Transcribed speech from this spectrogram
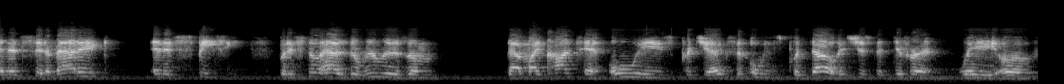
and it's cinematic and it's spacey, but it still has the realism that my content always projects and always puts out. It's just a different way of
